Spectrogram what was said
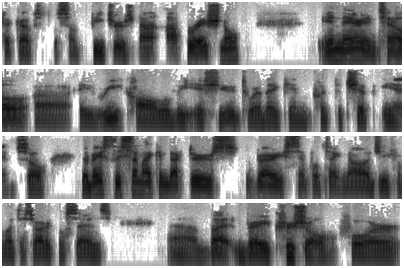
pickups with some features not operational in there until uh, a recall will be issued to where they can put the chip in. So they're basically semiconductors, very simple technology from what this article says. Uh, but very crucial for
